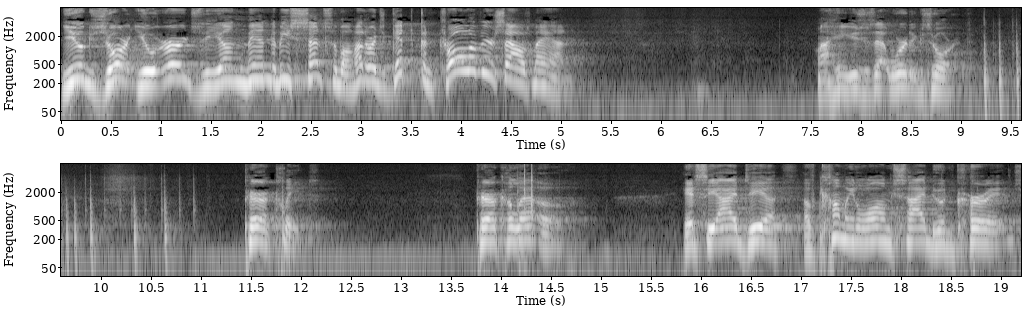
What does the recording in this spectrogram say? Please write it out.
you exhort, you urge the young men to be sensible. In other words, get control of yourselves, man. Well, he uses that word exhort. Paraclete. Parakaleo. It's the idea of coming alongside to encourage.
